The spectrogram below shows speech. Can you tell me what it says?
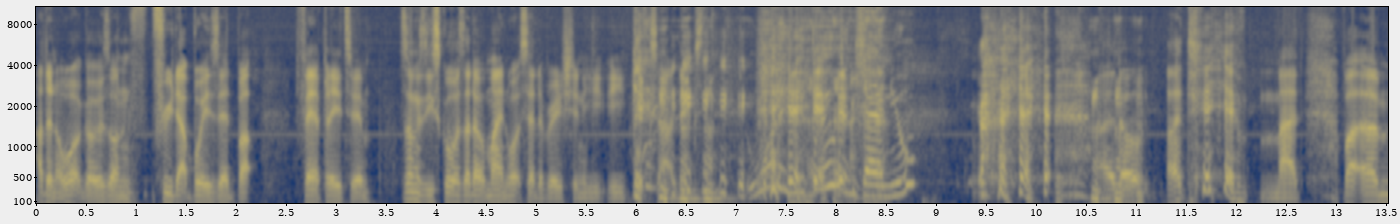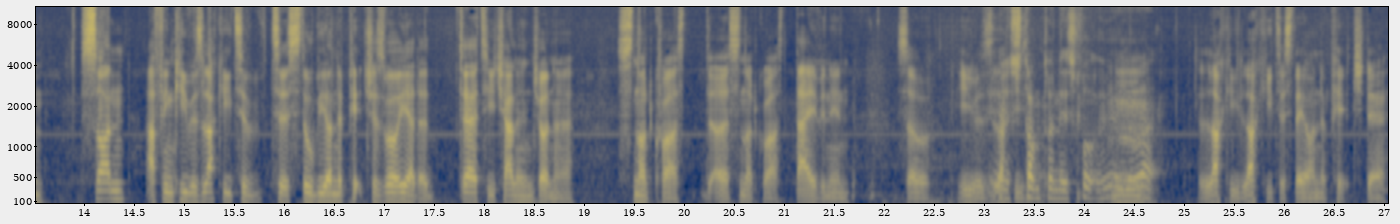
I don't know what goes on through that boy's head, but fair play to him. As long as he scores, I don't mind what celebration he, he kicks out next. What are you doing, Daniel? I don't. I mad, but um, Son, I think he was lucky to to still be on the pitch as well. He had a dirty challenge on her, Snodgrass, uh, Snodgrass diving in, so he was Yeah, lucky, stomped on his foot. Yeah, Mm. you're right. lucky, lucky to stay on the pitch there.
